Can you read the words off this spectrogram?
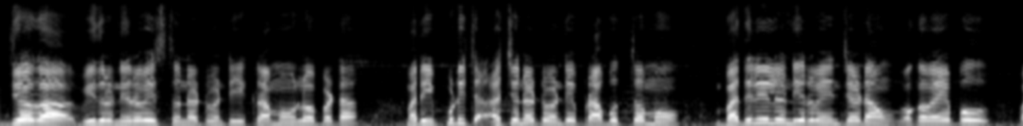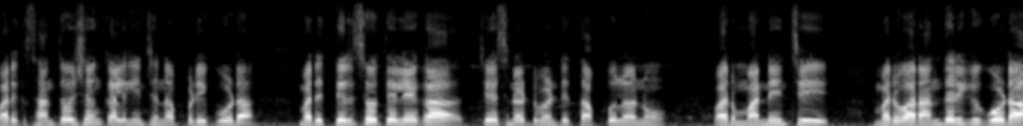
ఉద్యోగ వీధులు నిర్వహిస్తున్నటువంటి ఈ క్రమం లోపల మరి ఇప్పుడు వచ్చినటువంటి ప్రభుత్వము బదిలీలు నిర్వహించడం ఒకవైపు వారికి సంతోషం కలిగించినప్పటికీ కూడా మరి తెలుసో తెలియక చేసినటువంటి తప్పులను వారు మన్నించి మరి వారందరికీ కూడా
